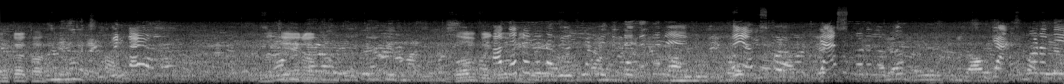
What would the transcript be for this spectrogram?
Então, tá, tá. Não tem, que Não tem, não. Não tem, não. ಗೋಬಿ ಗೋಬಿ ಗ್ಯಾಸ್ ಕೊಡಲಿ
